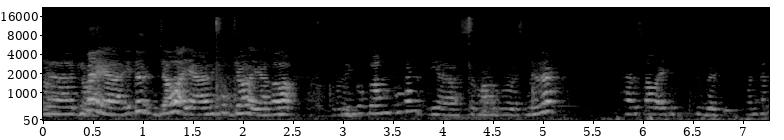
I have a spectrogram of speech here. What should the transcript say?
Ya gimana ya? Itu Jawa ya lingkup Jawa ya. Kalau lingkup Lampung kan ya semua gue sebenarnya harus tahu etik juga sih. Cuman kan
